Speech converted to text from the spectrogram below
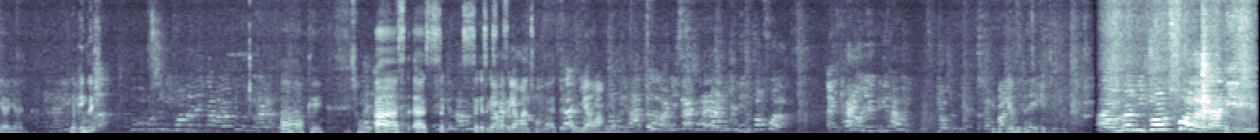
Yeah yeah. You have English? 啊 OK 啊啊这个这个这个两碗重来，啊两两碗两。 啊！我说你装错了呀你。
